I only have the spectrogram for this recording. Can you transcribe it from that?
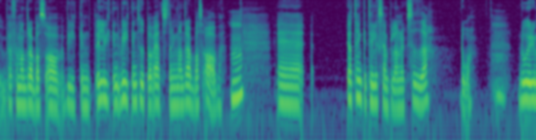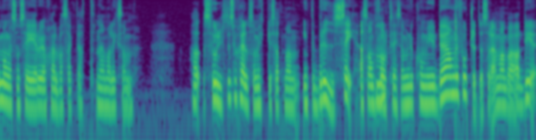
varför man drabbas av vilken, vilken, vilken typ av ätstörning man drabbas av. Mm. Eh, jag tänker till exempel anorexia då. Då är det många som säger, och jag själv har sagt att när man liksom har svultit sig själv så mycket så att man inte bryr sig. Alltså om mm. folk säger att du kommer ju dö om du fortsätter sådär. Man bara, det,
